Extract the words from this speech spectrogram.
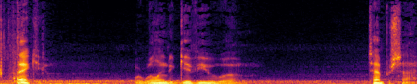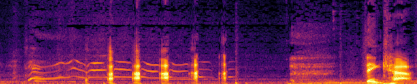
Thank you. We're willing to give you uh, 10%. Think half.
